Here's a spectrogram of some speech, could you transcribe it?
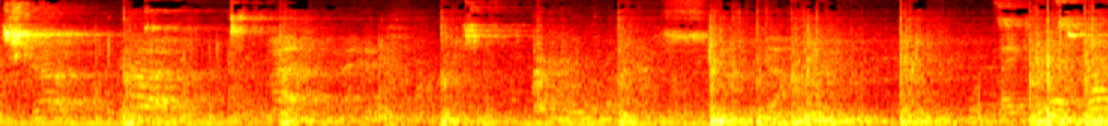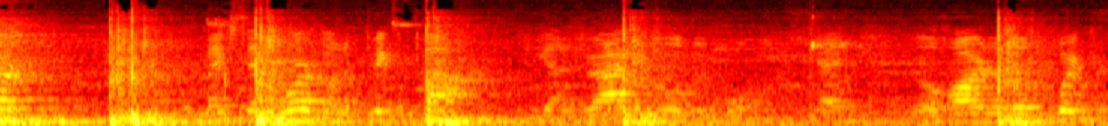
Good. Good. Better. Finish. Good job. What makes that work? What makes that work on the pick and pop? You got to drag him a little bit more. Okay? A little harder, a little quicker.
